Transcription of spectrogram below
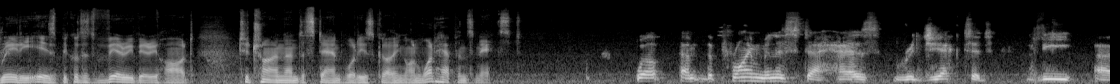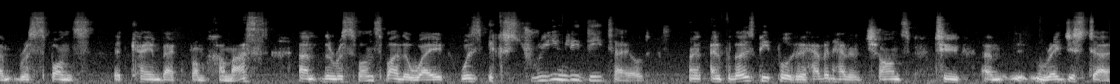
really is, because it's very, very hard to try and understand what is going on. What happens next? Well, um, the Prime Minister has rejected the um, response that came back from Hamas. Um, the response, by the way, was extremely detailed. And, and, for those people who haven't had a chance to um, register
